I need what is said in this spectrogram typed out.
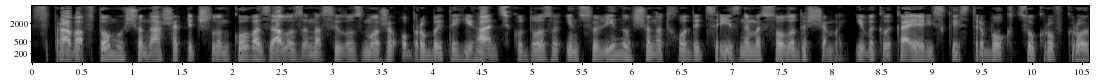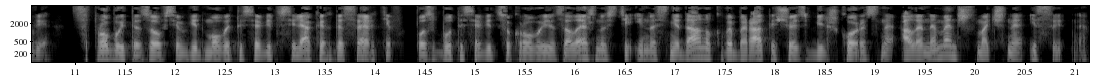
Справа в тому, що наша підшлункова залоза на силу зможе обробити гігантську дозу інсуліну, що надходить з різними солодощами, і викликає різкий стрибок цукру в крові. Спробуйте зовсім відмовитися від всіляких десертів, позбутися від цукрової залежності і на сніданок вибирати щось більш корисне, але не менш смачне і ситне.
